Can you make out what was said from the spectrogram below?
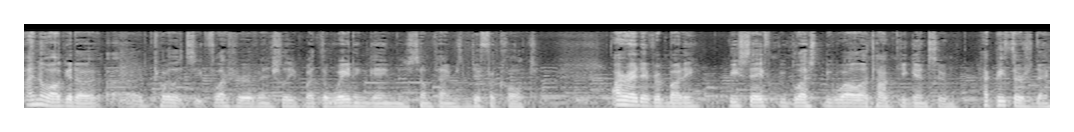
I know I'll get a, a toilet seat flusher eventually, but the waiting game is sometimes difficult. All right, everybody. Be safe, be blessed, be well. I'll talk to you again soon. Happy Thursday.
